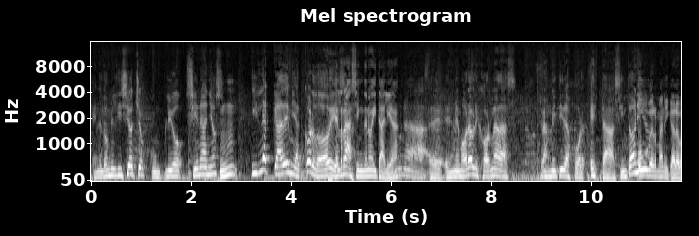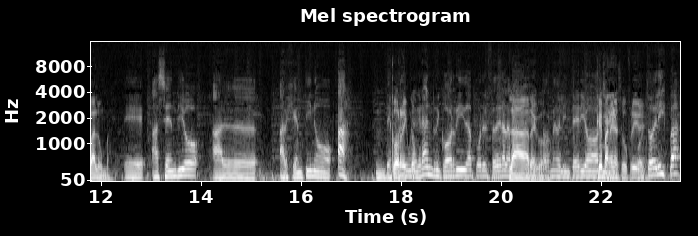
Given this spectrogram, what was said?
en el 2018, cumplió 100 años Ujú. y la Academia Cordobesa. El Racing de Nueva Italia. En, una, eh, en memorables jornadas transmitidas por esta sintonía, Uberman y Carabalumba. eh, ascendió al argentino A. Mm, Después Correcto. de una gran recorrida por el Federal Largo. el torneo del interior. Qué manera de sufrir, Por todo el ISPA,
